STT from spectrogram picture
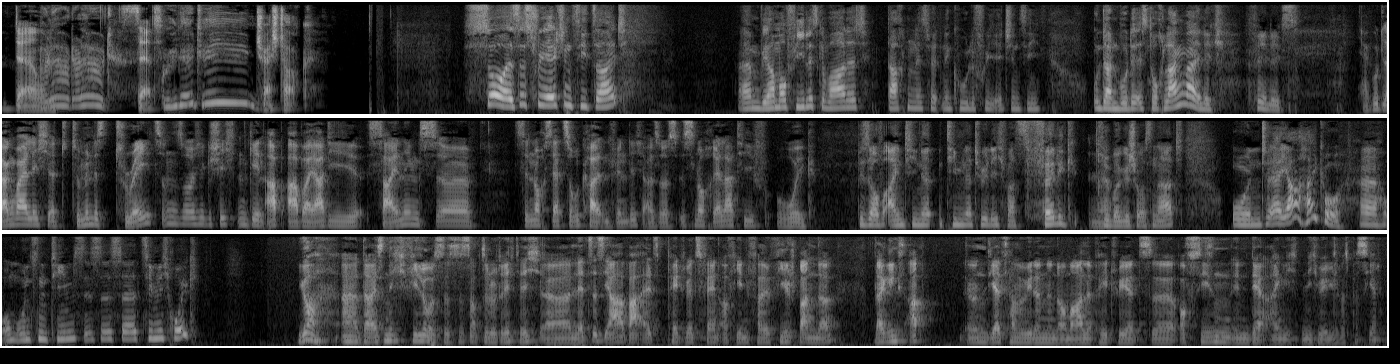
Down. Alert, alert. Set. Green 18. Trash Talk. So, es ist Free Agency Zeit. Ähm, wir haben auf vieles gewartet, dachten, es wird eine coole Free Agency. Und dann wurde es doch langweilig, Felix. Ja gut, langweilig, äh, zumindest Trades und solche Geschichten gehen ab, aber ja, die Signings äh, sind noch sehr zurückhaltend, finde ich. Also es ist noch relativ ruhig. Bis auf ein Team, natürlich, was völlig Ja. drüber geschossen hat. Und äh, ja, Heiko, äh, um unseren Teams ist es äh, ziemlich ruhig. Ja, äh, da ist nicht viel los, das ist absolut richtig. Äh, letztes Jahr war als Patriots-Fan auf jeden Fall viel spannender. Da ging's ab und jetzt haben wir wieder eine normale Patriots äh, Off-Season, in der eigentlich nicht wirklich was passiert.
